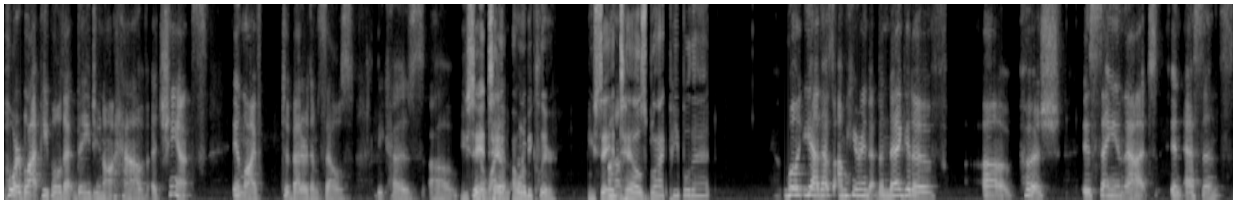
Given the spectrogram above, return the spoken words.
poor Black people that they do not have a chance in life to better themselves because uh, you say you know, it. Tell, I want to be clear. You say uh-huh. it tells Black people that. Well, yeah, that's. I'm hearing that the negative uh, push is saying that in essence,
